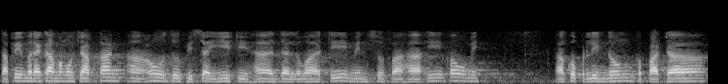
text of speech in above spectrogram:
tapi mereka mengucapkan a'udzu bisayyidi hadzal wadi min sufahai qaumi. Aku berlindung kepada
